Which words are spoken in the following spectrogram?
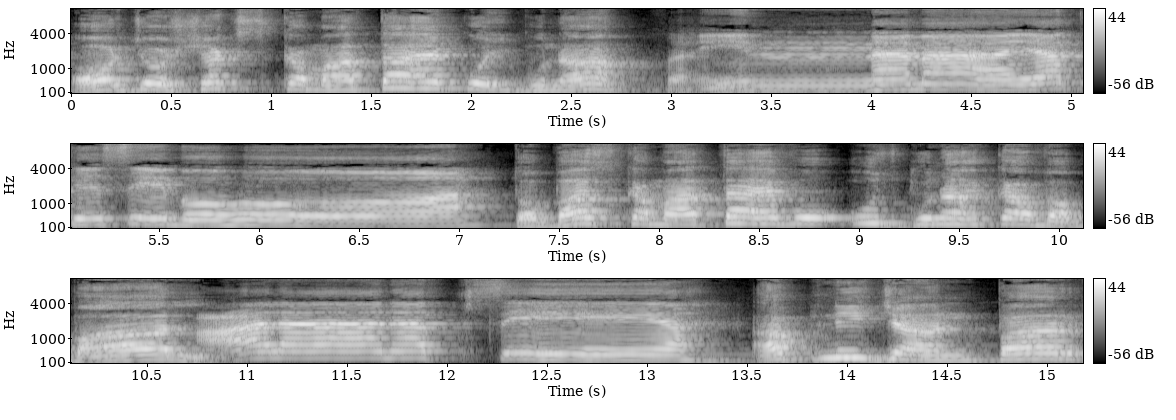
اور جو شخص کماتا ہے کوئی گناہ فإنما يكسبه تو بس کماتا ہے وہ اس گناہ کا وبال۔ على نفسه اپنی جان پر۔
